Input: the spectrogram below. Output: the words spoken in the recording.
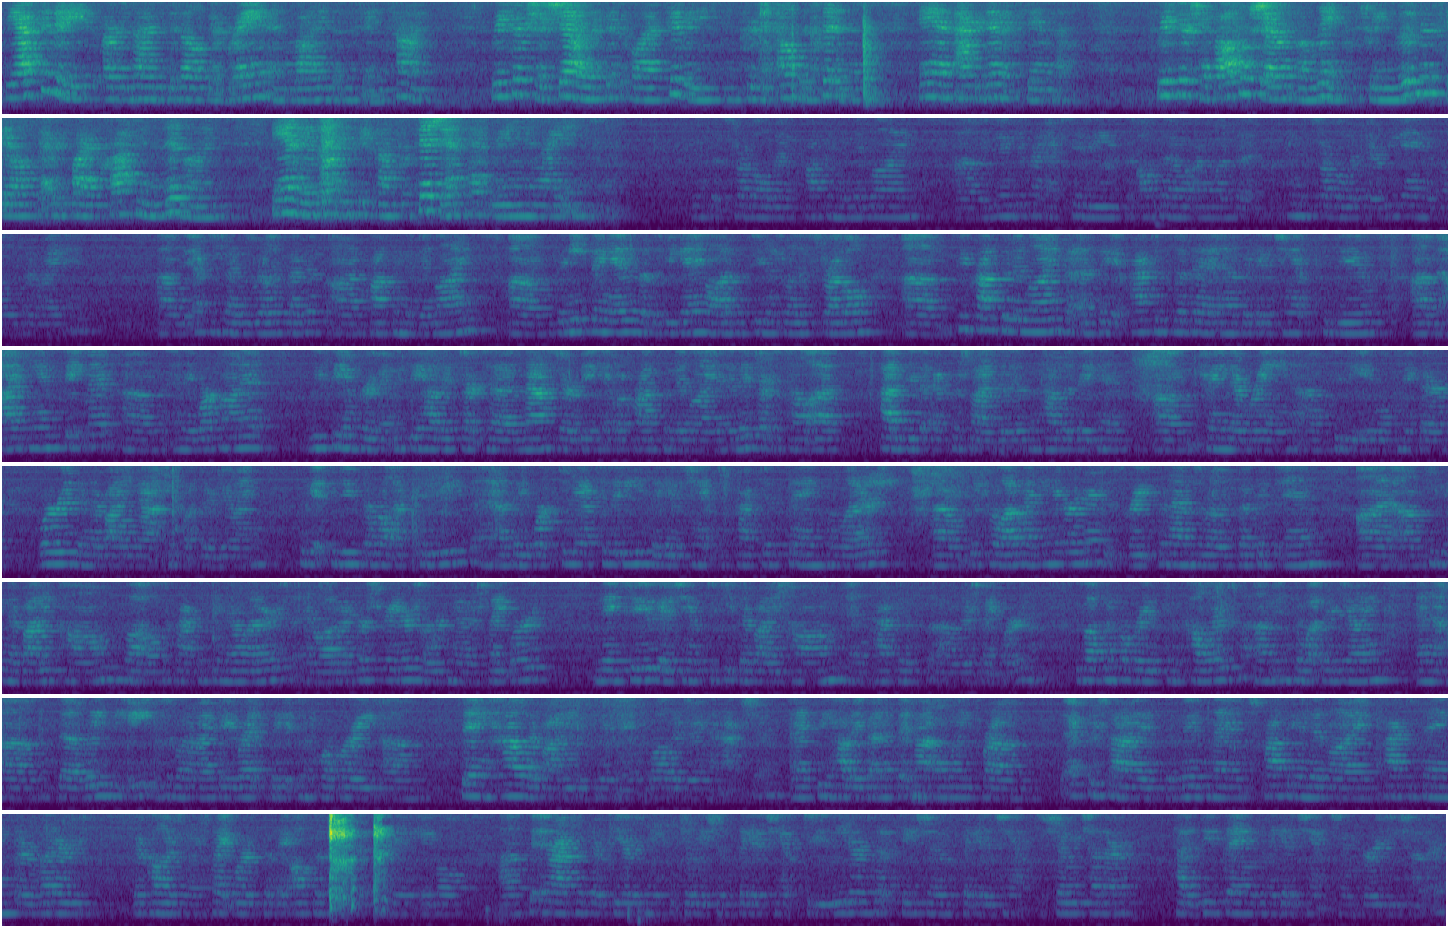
The activities are designed to develop their brain and bodies at the same time. Research has shown that physical activity improves health and fitness and academic stamina. Research has also shown a link between movement skills that require crossing the midline and the ability to become proficient at reading and writing. students that struggle with crossing the midline um, and doing different activities also are the ones that tend to struggle with their reading as well as their writing. Um, the exercises really focus on crossing the midline. Um, the neat thing is at the beginning, a lot of the students really struggle um, to cross the midline, but as they get practice with it and as they get a chance to do um, the I can statement um, and they work on it, we see improvement. We see how they start to master being able to cross the midline, and they start to tell us how to do the exercises and how that they can um, train their brain um, to be able to make their words and their body match with what they're doing. To get to do several activities, and as they work through the activities, they get a chance to practice saying some letters, um, which for a lot of my kindergartners, it's great for them to really focus in on um, keeping their body calm while also practicing their letters. And a lot of my first graders are working on their sight words. And they too get a chance to keep their body calm and practice um, their sight words. We've also incorporated some colors um, into what they're doing. And um, the Lazy Eight, which is one of my favorites, they get to incorporate um, saying how their body is moving while they're doing the action. And I see how they benefit not only from the exercise, the movement, crossing the midline, practicing their letters, their colors, and their sight words, but they also benefit from being able um, to interact with their peers in these situations. They get a chance to at stations. They get a chance to show each other how to do things, and they get a chance to encourage each other.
